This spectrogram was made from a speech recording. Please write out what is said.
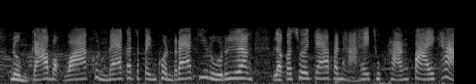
ๆ หนุ่มก้าวบอกว่าคุณแม่ก็จะเป็นคนแรกที่รู้เรื่อง แล้วก็ช่วยแก้ปัญหาให้ทุกครั้งไปค่ะ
